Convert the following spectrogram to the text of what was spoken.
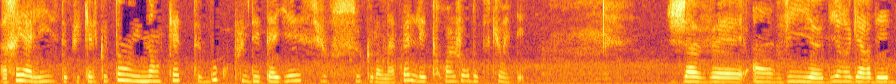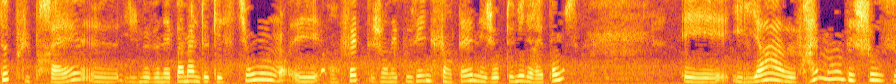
réalise depuis quelque temps une enquête beaucoup plus détaillée sur ce que l'on appelle les trois jours d'obscurité. J'avais envie euh, d'y regarder de plus près. Euh, il me venait pas mal de questions et en fait j'en ai posé une centaine et j'ai obtenu des réponses. Et il y a euh, vraiment des choses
